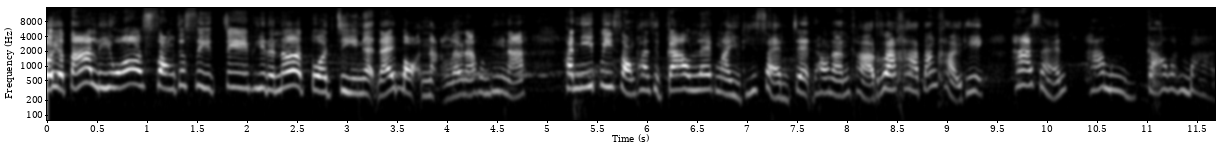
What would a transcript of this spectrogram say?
โตโยต้ารีวอ2.4 G p i l a n e r ตัว G เนี่ยได้เบาะหนังแล้วนะคุณพี่นะ คันนี้ปี 2019 เลขมาอยู่ที่แสนเเท่านั้นค่ะ ราคาตั้งขายอยู่ที่ 559,000 บาท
